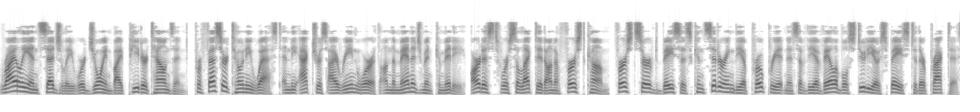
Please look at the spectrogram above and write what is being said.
Riley and Sedgley were joined by Peter Townsend, Professor Tony West, and the actress Irene Worth on the management committee. Artists were selected on a first come, first served basis considering the appropriateness of the available studio space to their practice.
